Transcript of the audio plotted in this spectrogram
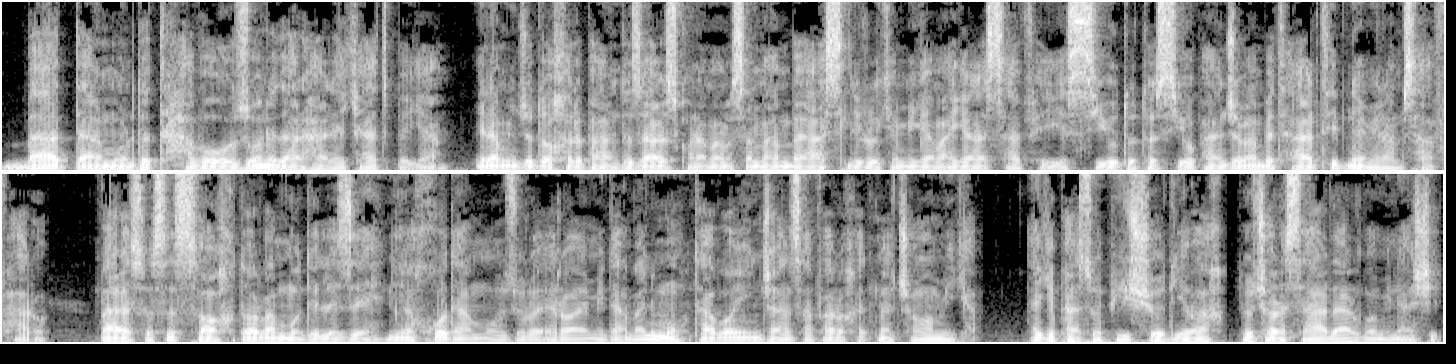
بعد در مورد توازن در حرکت بگم. اینم اینجا داخل پرانتز ارز کنم. من مثلا من به اصلی رو که میگم اگر از صفحه 32 تا 35 من به ترتیب نمیرم صفحه رو. بر اساس ساختار و مدل ذهنی خودم موضوع رو ارائه میدم. ولی محتوای این چند صفحه رو خدمت شما میگم. اگه پس و پیش شد یه وقت دچار سردرگمی نشید.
